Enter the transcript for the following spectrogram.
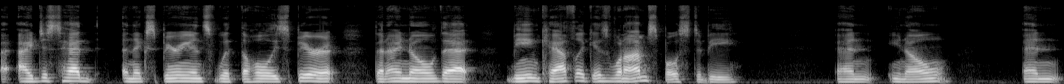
I, I just had an experience with the Holy Spirit that I know that being Catholic is what I'm supposed to be. And, you know, and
